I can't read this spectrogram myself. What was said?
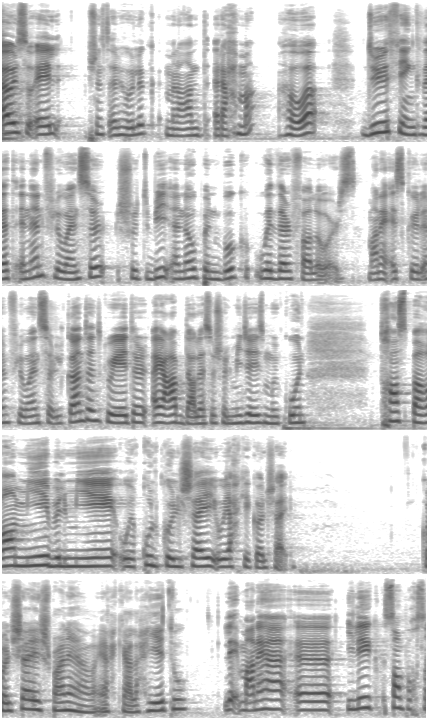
أول سؤال باش نساله لك من عند رحمة. هو Do you think that an influencer should be an open book with their followers؟ معناها est-ce que ال influencer ال content creator أي عبد على ال social media لازم يكون transparent 100% ويقول كل شيء ويحكي كل شيء؟ كل شيء إيش معناها؟ يحكي على حياته؟ لا معناها like 100%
